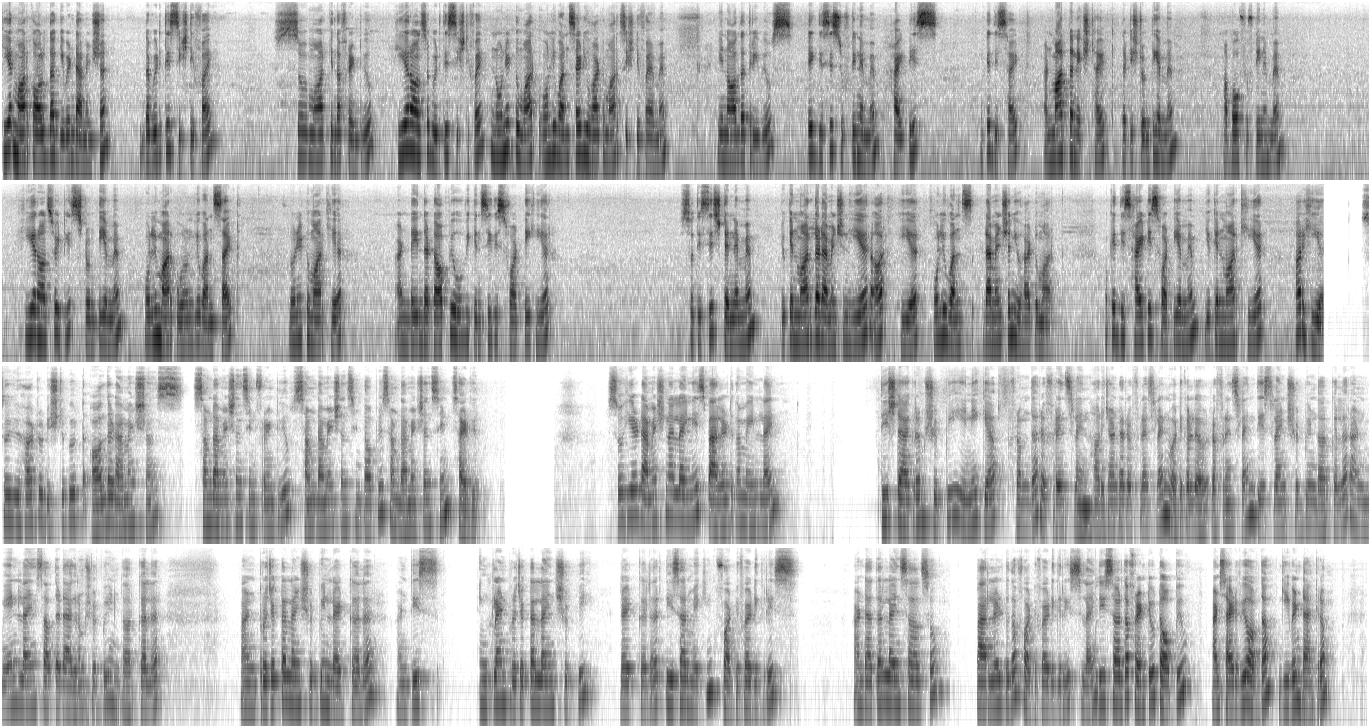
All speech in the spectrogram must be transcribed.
Here mark all the given dimension. The width is 65 so mark in the front view here also width is 65 no need to mark. Only one side you have to mark 65 mm in all the three views. Take this is 15 mm. Height is okay this height. And mark the next height. That is 20 mm. Above 15 mm. Here also it is 20 mm. Only mark only one side. No need to mark here. And in the top view we can see this 40 here. So this is 10 mm you can mark the dimension here or here. Only one dimension you have to mark. Okay this height is 40 mm. You can mark here or here. So you have to distribute all the dimensions. Some dimensions in front view some dimensions in top view some dimensions in side view. So here dimensional line is parallel to the main line this diagram should be any gap from the reference line. Horizontal reference line vertical reference line. This line should be in dark color and main lines of the diagram should be in dark color. And projectile line should be in light color. And this inclined projectile line should be light color. These are making 45 degrees. And other lines also parallel to the 45 degrees line. These are the front view top view and side view of the given diagram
